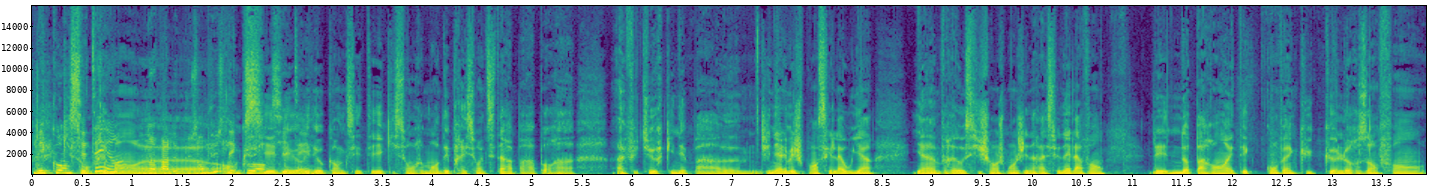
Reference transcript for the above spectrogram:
l'éco-anxiété, vraiment hein, on en parle de plus en plus, euh, l'éco-anxiété, qui sont vraiment en dépression, etc. Par rapport à un, futur qui n'est pas euh, génial. Mais je pense que c'est là où il y, a, il y a un vrai aussi changement générationnel. Avant, les, nos parents étaient convaincus que leurs enfants,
